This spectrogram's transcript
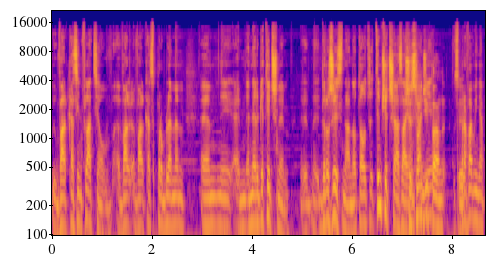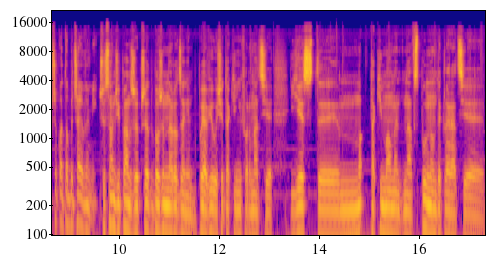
walka z inflacją, walka z problemem energetycznym, drożyzna, no to tym się trzeba zająć, czy sądzi pan, sprawami na przykład obyczajowymi. Czy sądzi pan, że przed Bożym Narodzeniem, bo pojawiły się takie informacje, jest taki moment na wspólną deklarację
